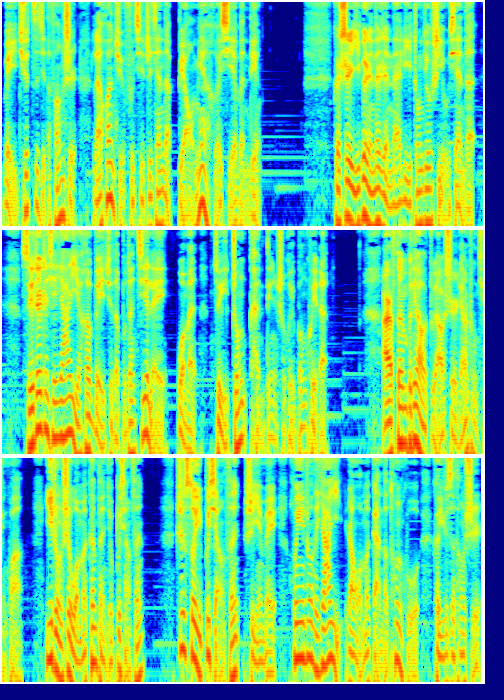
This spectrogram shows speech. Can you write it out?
委屈自己的方式来换取夫妻之间的表面和谐稳定。可是，一个人的忍耐力终究是有限的，随着这些压抑和委屈的不断积累，我们最终肯定是会崩溃的。而分不掉主要是两种情况：一种是我们根本就不想分。之所以不想分，是因为婚姻中的压抑让我们感到痛苦。可与此同时，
